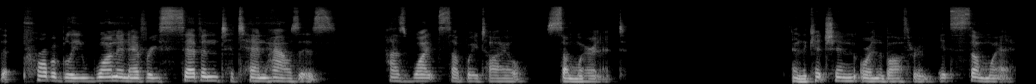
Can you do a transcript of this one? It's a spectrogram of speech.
that probably one in every seven to 10 houses has white subway tile somewhere in it in the kitchen or in the bathroom. It's somewhere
